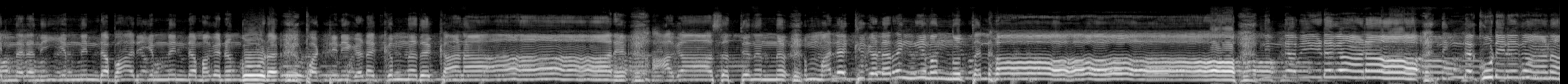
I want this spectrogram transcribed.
ഇന്നലെ നീയും നിന്റെ ഭാര്യയും നിന്റെ മകനും കൂടെ പട്ടിണി കിടക്കുന്നത് കാണാൻ ആകാശത്ത് നിന്ന് മലക്കുകൾ ഇറങ്ങി വന്നു തല്ലാ. നിന്റെ വീട് കാണാ നിന്റെ കുടിൽ കാണാ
